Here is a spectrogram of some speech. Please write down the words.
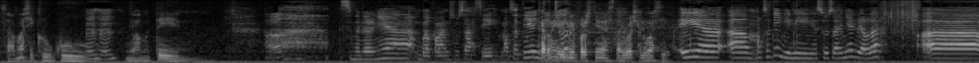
sama si Grogu mhm. nyelamatin. Ah, sebenarnya bakalan susah sih. Maksudnya Karena jujur universe-nya Star Wars luas ya. Iya, em, maksudnya gini, susahnya adalah eh,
